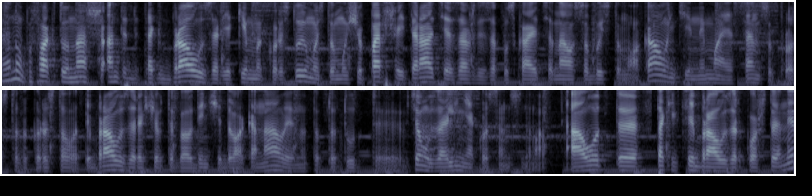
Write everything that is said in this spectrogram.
Е, Ну, по факту, наш антидетект браузер, яким ми користуємось, тому що перша ітерація завжди запускається на особистому аккаунті. Немає сенсу просто використовувати браузер, якщо в тебе один чи два канали. Ну тобто тут е, в цьому взагалі ніякого сенсу немає. А от е, так як цей браузер коштує не,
